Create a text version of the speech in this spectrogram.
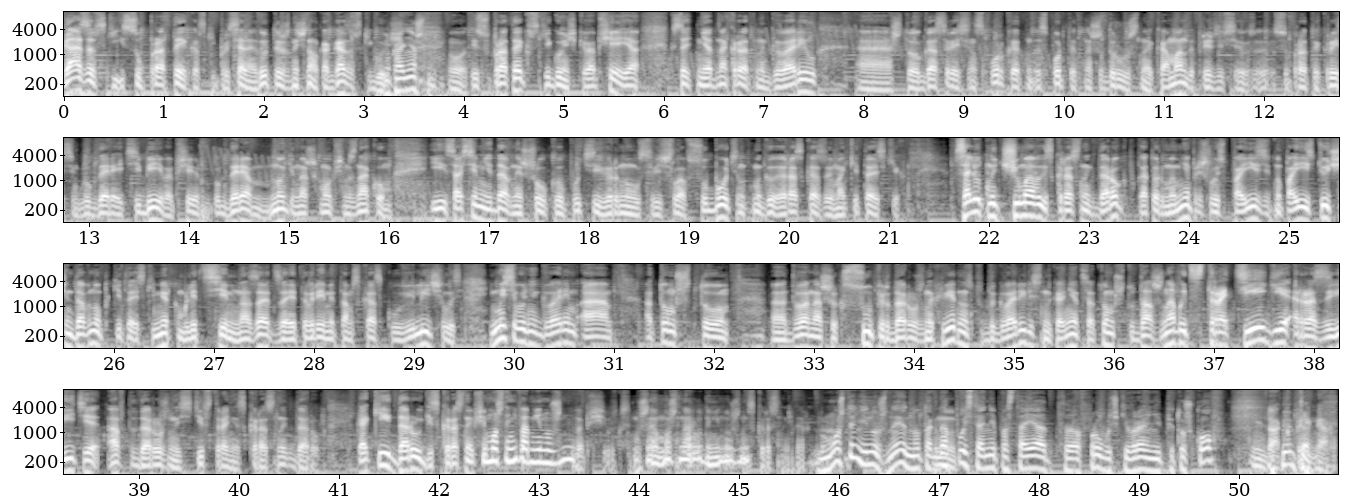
газовский и супротековский профессионал. Ну, Ты же начинал как газовский Ну, гонщик. конечно. Вот. И супротековские гонщики. Вообще, я, кстати, неоднократно говорил, э, что ГАЗ Рейсинг Спорт спорт это наша дружественная команда, прежде всего э, Супротек Рейсинг, благодаря тебе, и вообще благодаря многим нашим общим знакомым. И совсем недавно из «Шелкового пути» вернулся Вячеслав Субботин. Мы рассказываем о китайских абсолютно чумовых скоростных дорог, по которым и мне пришлось поездить. Но поездить очень давно по китайским меркам, лет 7 назад. За это время там сказка увеличилась. И мы сегодня говорим о, о том, что э, два наших супердорожных ведомства договорились, наконец, о том, что должна быть стратегия развития автодорожной сети в стране скоростных дорог. Какие дороги скоростные? Вообще, может, они вам не нужны вообще? Может, может народу не нужны скоростные дороги? Ну, может, и не нужны, но тогда Ну. пусть они постоят э, в пробочке в районе Петушков. Да, к примеру.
